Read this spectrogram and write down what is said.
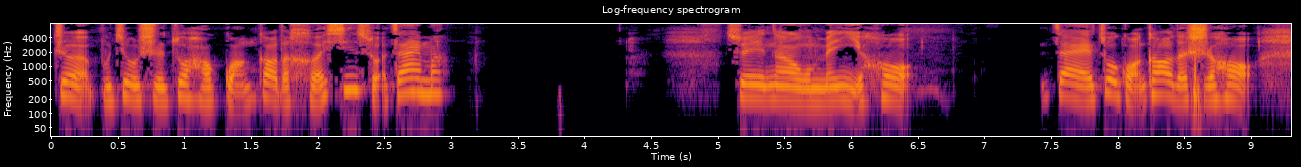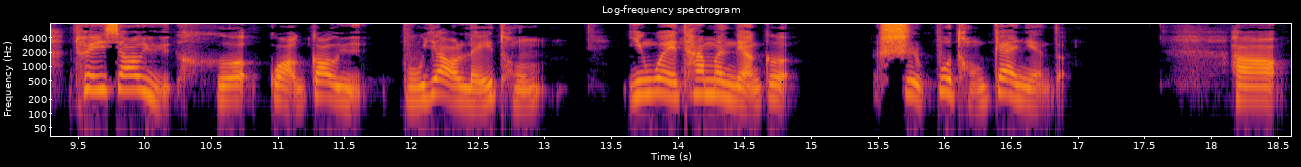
这不就是做好广告的核心所在吗？所以呢，我们以后。在做广告的时候，推销语和广告语不要雷同，因为它们两个是不同概念的。好，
